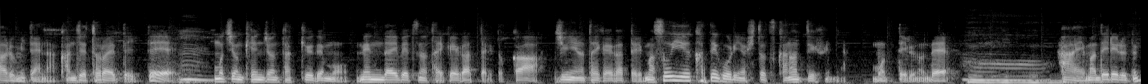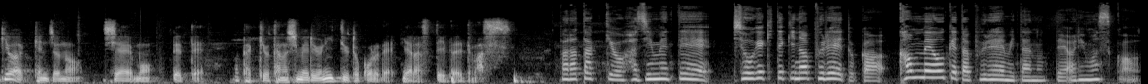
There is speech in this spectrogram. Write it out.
あるみたいな感じで捉えていて、うん、もちろん健常の卓球でも年代別の大会があったりとかジュニアの大会があったり、まあ、そういうカテゴリーの一つかなというふうに思っているので、はい。まあ、出れる時は健常の試合も出て卓球を楽しめるようにっていうところでやらせていただいてます。パラ卓球を始めて衝撃的なプレーとか感銘を受けたプレーみたいのってありますか？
